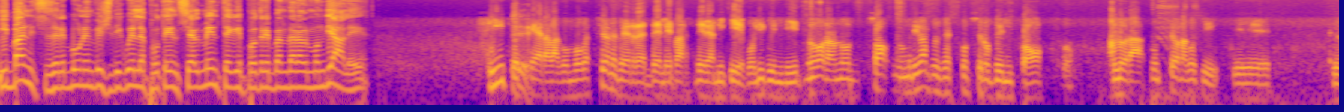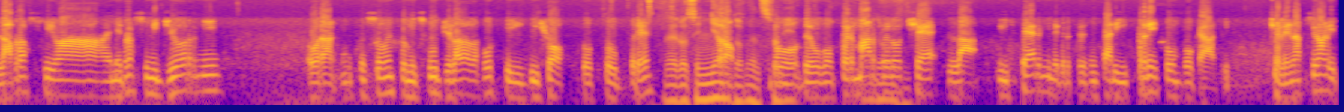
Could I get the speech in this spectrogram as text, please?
i Banis sarebbe una invece di quella potenzialmente che potrebbe andare al mondiale? Sì, perché sì. era la convocazione per delle partite amichevoli, quindi ora non so, non mi ricordo se fossero 28. Allora funziona così, eh, prossima, nei prossimi giorni, ora in questo momento mi sfugge la data, forse il 18 ottobre. L'ero segnato, penso. Devo, devo confermarvelo, c'è la, il termine per presentare i preconvocati. Cioè le nazionali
